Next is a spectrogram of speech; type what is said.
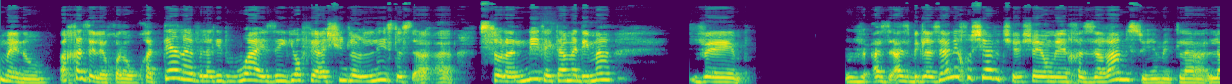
ממנו, אחרי זה לאכול ארוחת ערב ולהגיד וואי איזה יופי השינדלר ליסט הסולנית הייתה מדהימה. ו, אז, אז בגלל זה אני חושבת שיש היום חזרה מסוימת ל, ל,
